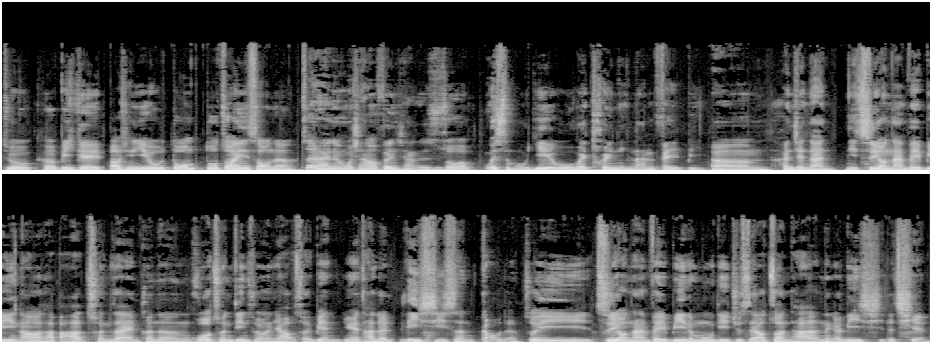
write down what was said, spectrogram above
就何必给保险业务多多赚一手呢？再来呢，我想要分享的是说，为什么业务会推你南非币？嗯，很简单，你持有南非币，然后他把它存在可能活存、定存也好，随便，因为它的利息是很高的，所以持有南非币的目的就是要赚它的那个利息的钱。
